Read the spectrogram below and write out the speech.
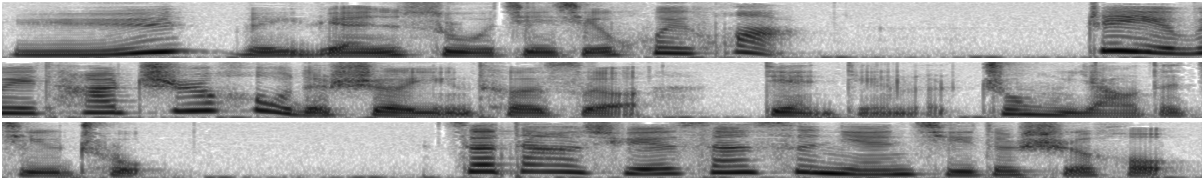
鱼为元素进行绘画，这也为他之后的摄影特色奠定了重要的基础。在大学三四年级的时候，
